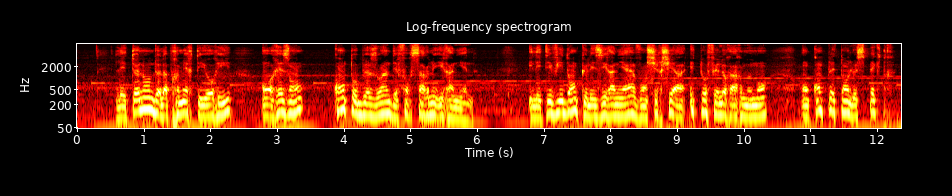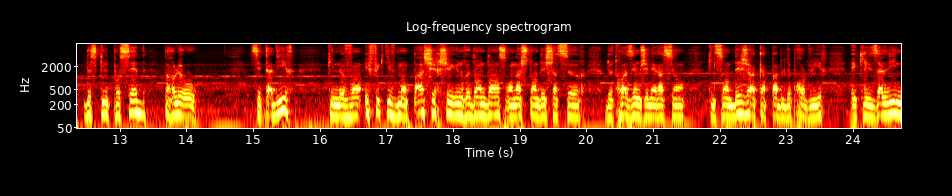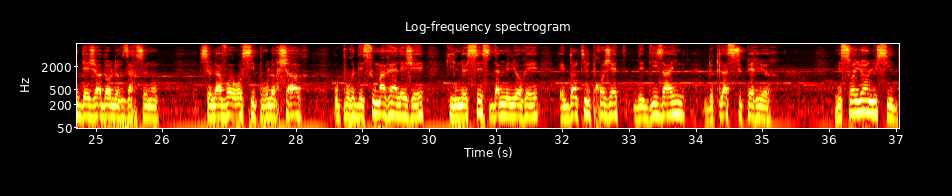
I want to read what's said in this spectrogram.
les tenants de la première théorie ont raison quant aux besoins des forces armées iraniennes. Il est évident que les Iraniens vont chercher à étoffer leur armement en complétant le spectre de ce qu'ils possèdent par le haut. C'est-à-dire qu'ils ne vont effectivement pas chercher une redondance en achetant des chasseurs de troisième génération qu'ils sont déjà capables de produire et qu'ils alignent déjà dans leurs arsenaux. Cela vaut aussi pour leurs chars ou pour des sous-marins légers qu'ils ne cessent d'améliorer et dont ils projettent des designs de classe supérieure. Mais soyons lucides,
